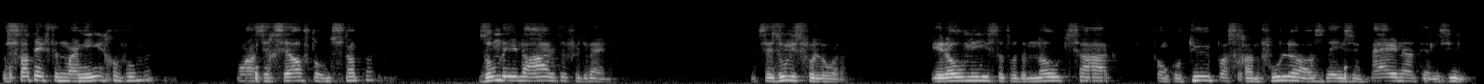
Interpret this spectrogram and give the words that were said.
De stad heeft een manier gevonden om aan zichzelf te ontsnappen, zonder in de aarde te verdwijnen. Het seizoen is verloren. Ironisch dat we de noodzaak van cultuur pas gaan voelen als deze bijna ten ziele.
